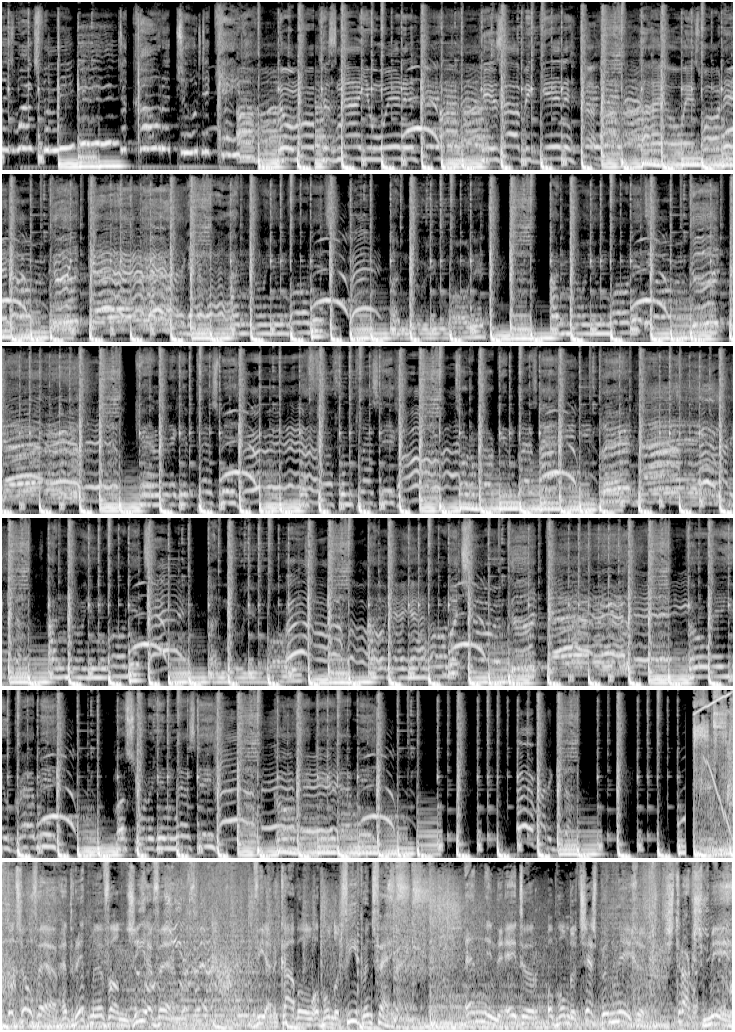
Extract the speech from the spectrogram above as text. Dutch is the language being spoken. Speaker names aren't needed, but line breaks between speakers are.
always works for me.
Ritme van ZFM. Via de kabel op 104.5. En in de ether op 106.9. Straks meer.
